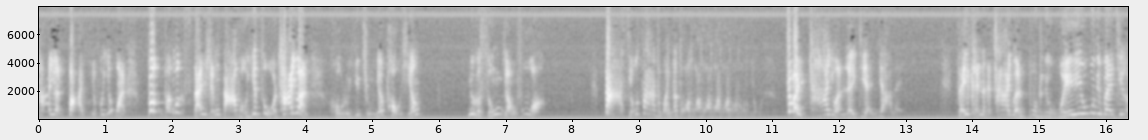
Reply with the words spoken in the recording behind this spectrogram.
茶院把衣服一换，嘣嘣嘣三声大炮一坐茶院，后头一听见炮响，那个宋江府啊，大小杂官呀，拖拖拖拖拖拖拖拖，直奔茶园来见驾来。再看那个茶园布置的威武的摆起了，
